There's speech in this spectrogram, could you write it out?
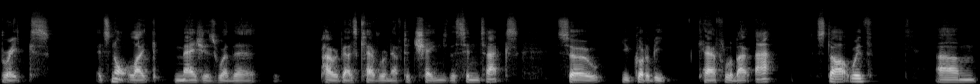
breaks. It's not like measures where the Power BI is clever enough to change the syntax. So you've got to be careful about that to start with. Um,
